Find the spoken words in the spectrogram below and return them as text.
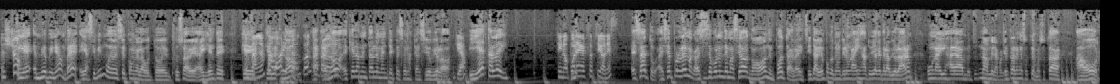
Es Y es, mi opinión, ¿ves? Y así mismo debe ser con el aborto. Eh, tú sabes, hay gente que... Están en favor no, en contra, pero... no, es que lamentablemente hay personas que han sido violadas. Ya. Y esta ley... Si no ponen excepciones Exacto, ese es el problema, que a veces se ponen demasiado. No, no importa, sí está bien porque tú no tienes una hija tuya que te la violaron, una hija. No, mira, ¿para qué entrar en esos temas? Eso está ahora.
